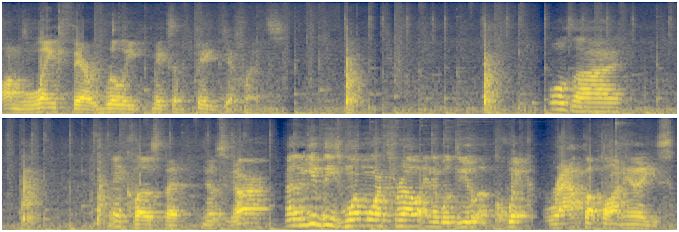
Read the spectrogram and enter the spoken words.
on length there really makes a big difference. Bullseye. And close, but no cigar. All right, let me give these one more throw and then we'll do a quick wrap up on these.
